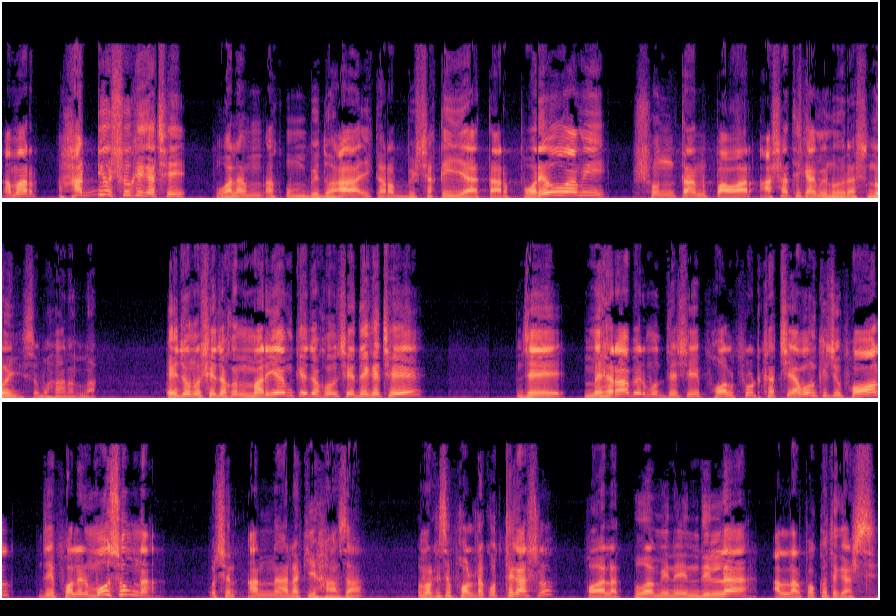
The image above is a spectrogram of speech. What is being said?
আমার হাড্ডিও শুকে গেছে। ওয়ালাম আকুম বিদুআইকা রব্বি শাকিয়া, তারপরেও আমি সন্তান পাওয়ার আশা থেকে আমি নৈরাশ নই সুবহান আল্লাহ এই জন্য সে যখন মারিয়ামকে যখন সে দেখেছে যে, মেহরাবের মধ্যে সে ফল, ফ্রুট খাচ্ছে, এমন কিছু ফল যে ফলের মৌসুম না। বলছেন, আন্না আলা কি হাজা? তোমার কাছে ফলটা কোথেকে আসলো? কয়ালাত হুয়া মিন ইন্দিল্লা আল্লাহর পক্ষ থেকে আসছে।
